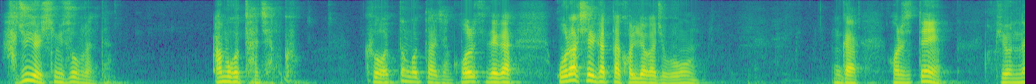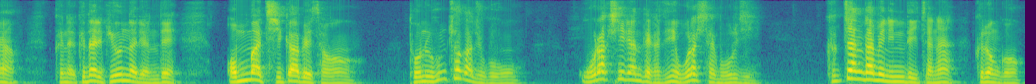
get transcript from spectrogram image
아주 열심히 수업을 한다. 아무것도 하지 않고 그 어떤 것도 하지 않고 어렸을 때 내가 오락실 갔다 걸려가지고 그러니까 어렸을 때 비 온 날 그날 그날이 비 온 날이었는데 엄마 지갑에서 돈을 훔쳐가지고 오락실이란 데 가지 오락실 잘 모르지. 극장 가면 있는 데 있잖아 그런 거.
